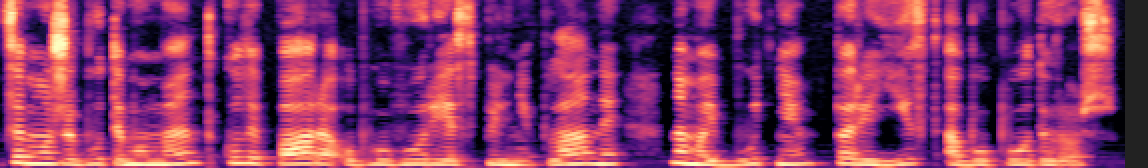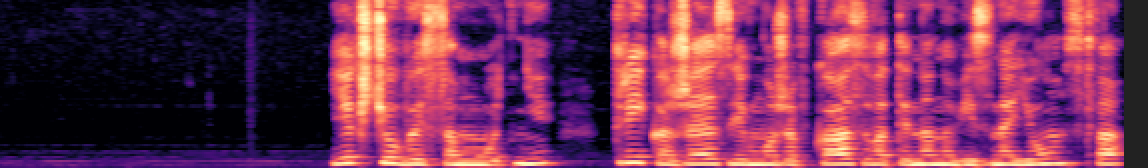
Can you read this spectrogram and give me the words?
Це може бути момент, коли пара обговорює спільні плани на майбутнє, переїзд або подорож. Якщо ви самотні, трійка жезлів може вказувати на нові знайомства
